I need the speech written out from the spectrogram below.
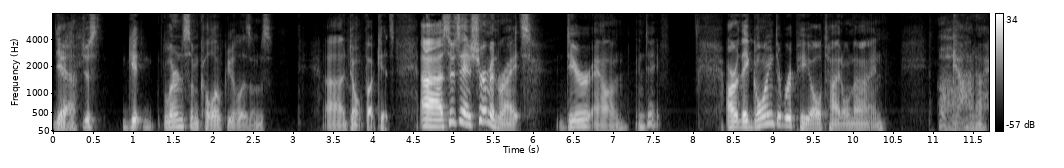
Yeah, Yeah. just get learn some colloquialisms. Uh, don't fuck kids. Uh, Suzanne Sherman writes, "Dear Alan and Dave, are they going to repeal Title IX? Oh, God, I,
